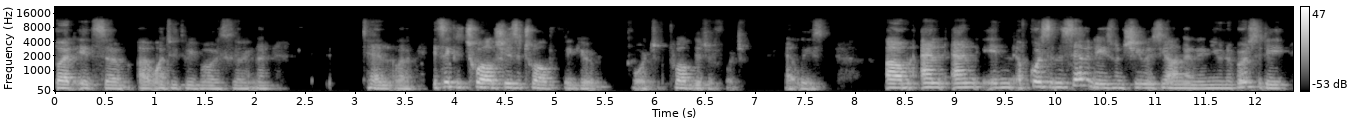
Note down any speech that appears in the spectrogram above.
but it's um, uh, one, two, three, four, six, seven, eight, nine, 10, 11. It's like a 12, she's a 12 figure fortune, 12 digit fortune at least. Um, and and in of course in the 70s when she was young and in university,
